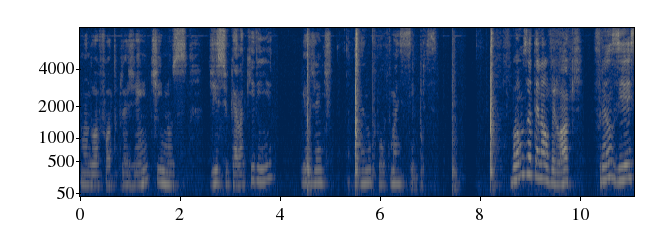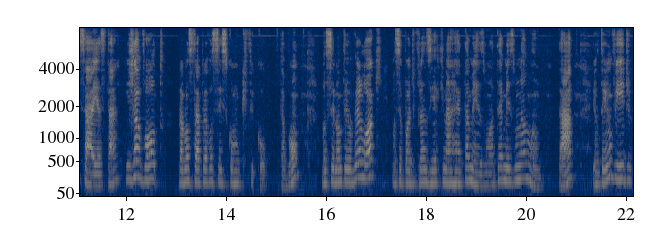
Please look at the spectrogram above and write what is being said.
Mandou a foto pra gente e nos disse o que ela queria. E a gente tá fazendo um pouco mais simples. Vamos até na overlock, franzir as saias, tá? E já volto pra mostrar pra vocês como que ficou, tá bom? Você não tem overlock, você pode franzir aqui na reta mesmo, até mesmo na mão, tá? Eu tenho vídeo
